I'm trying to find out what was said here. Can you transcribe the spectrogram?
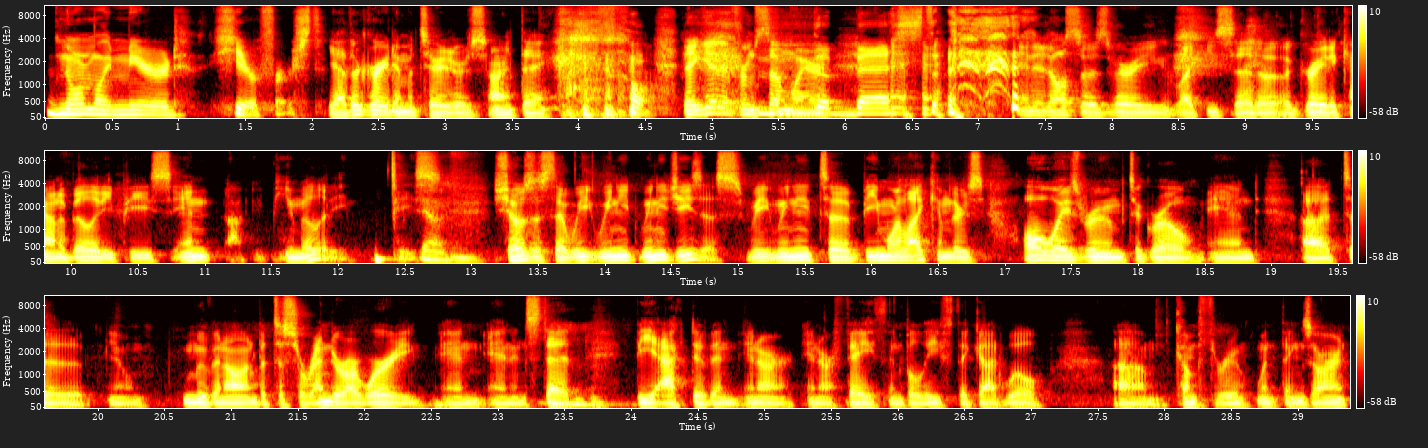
normally mirrored here first. Yeah, they're great imitators, aren't they? they get it from somewhere. The best. and it also is very, like you said, a, a great accountability piece and uh, humility piece. Yeah. Shows us that we, we need we need Jesus. We, we need to be more like him. There's always room to grow and uh, to you know moving on, but to surrender our worry and and instead mm-hmm. be active in, in our in our faith and belief that God will um, come through when things aren't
